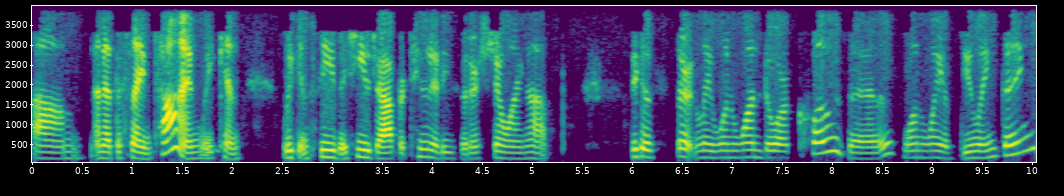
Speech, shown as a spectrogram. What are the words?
Um, and at the same time, we can we can see the huge opportunities that are showing up because certainly when one door closes, one way of doing things,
